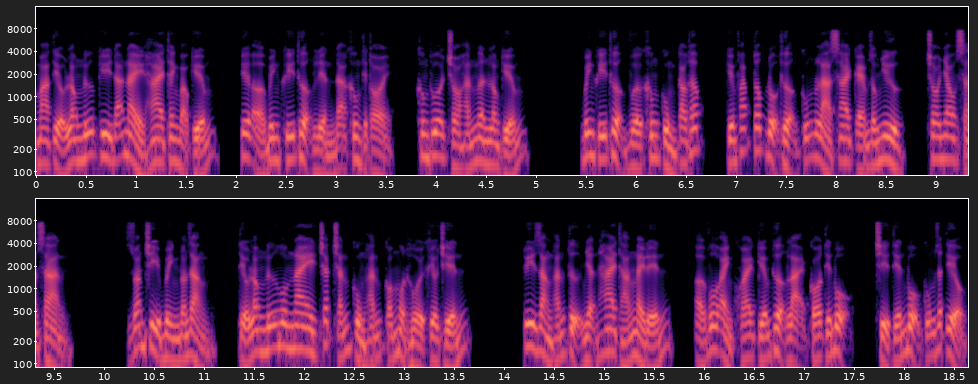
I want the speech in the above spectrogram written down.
Mà tiểu long nữ kỳ đã này hai thanh bảo kiếm, kia ở binh khí thượng liền đã không thiệt thòi, không thua cho hắn ngân long kiếm. Binh khí thượng vừa không cùng cao thấp kiếm pháp tốc độ thượng cũng là sai kém giống như, cho nhau sàn sàn. Doãn trị bình đoán rằng, tiểu long nữ hôm nay chắc chắn cùng hắn có một hồi khiêu chiến. Tuy rằng hắn tự nhận hai tháng này đến, ở vô ảnh khoái kiếm thượng lại có tiến bộ, chỉ tiến bộ cũng rất tiểu.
